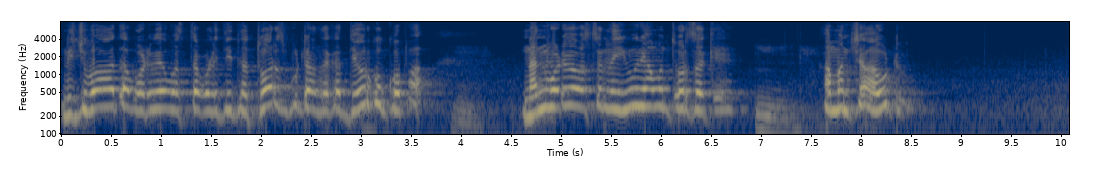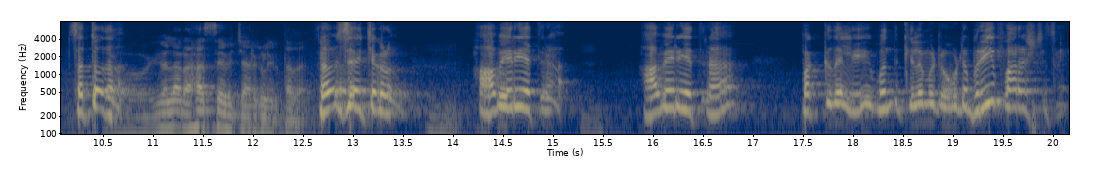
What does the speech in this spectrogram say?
ನಿಜವಾದ ಒಡವೆ ವಸ್ತ್ರಗಳಿದ್ದನ್ನ ತೋರಿಸ್ಬಿಟ್ಟು ಅಂದಾಗ ದೇವ್ರಿಗೂ ಕೋಪ. ನನ್ನ ಒಡವೆ ವಸ್ತುನ ಇವನು ಯಾವನ್ನು ತೋರ್ಸೋಕ್ಕೆ ಆ ಮನುಷ್ಯ ಔಟು. ಸತ್ತೋದ. ಇವೆಲ್ಲ ರಹಸ್ಯ ವಿಚಾರಗಳು ಇರ್ತವೆ ರಹಸ್ಯ ವಿಚಾರಗಳು. ಹಾವೇರಿ ಹತ್ರ. ಹಾವೇರಿ ಹತ್ರ ಪಕ್ಕದಲ್ಲಿ ಒಂದು ಕಿಲೋಮೀಟ್ರ್ ಹೋಗ್ಬಿಟ್ಟು ಬರೀ ಫಾರೆಸ್ಟ್ ಸರ್.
